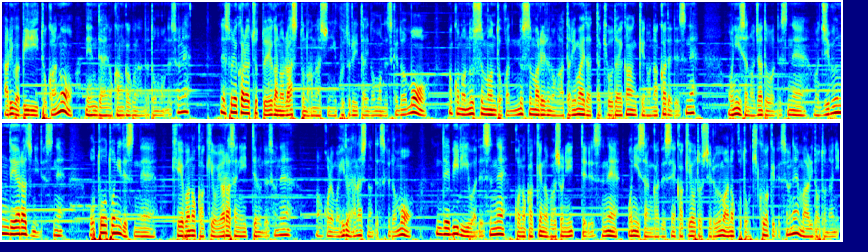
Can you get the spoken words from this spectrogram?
あるいはビリーとかの年代の感覚なんだと思うんですよね。で、それからちょっと映画のラストの話に移りたいと思うんですけども、まあ、この盗むんとか盗まれるのが当たり前だった兄弟関係の中でですね、お兄さんのジャドはですね、まあ、自分でやらずにですね、弟にですね、競馬の賭けをやらせに行ってるんですよね。まあ、これもひどい話なんですけども、で、ビリーはですね、この賭けの場所に行ってですね、お兄さんがですね、賭けようとしてる馬のことを聞くわけですよね、周りの大人に。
